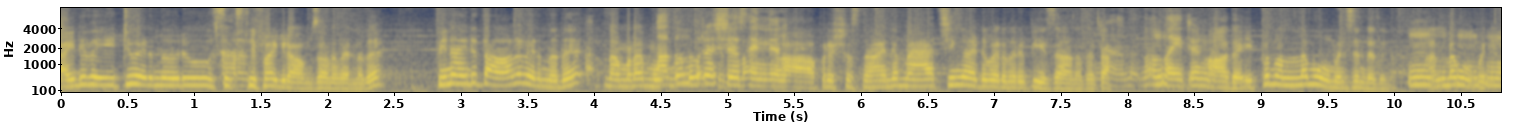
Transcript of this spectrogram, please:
അതിന്റെ വെയിറ്റ് വരുന്ന ഒരു സിക്സ്റ്റി ഫൈവ് ഗ്രാംസ് ആണ് വരുന്നത്. പിന്നെ അതിന്റെ താഴെ വരുന്നത് നമ്മുടെ? പ്രഷ്യസ് അതിന്റെ മാച്ചിങ് ആയിട്ട് വരുന്ന ഒരു പീസ് ആണ് കേട്ടോ അതെ ഇപ്പൊ നല്ല മൂവ്മെന്റ്സ് ഉണ്ട് ഇത് നല്ല മൂവ്മെന്റ്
